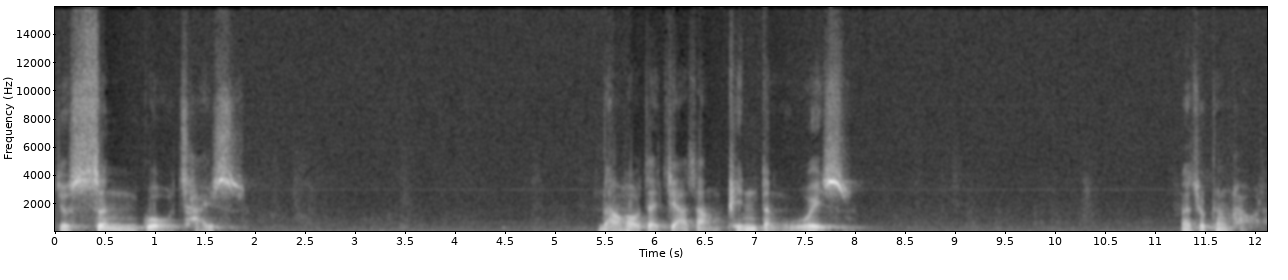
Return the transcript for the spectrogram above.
就胜过财师，然后再加上平等无畏师，那就更好了，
